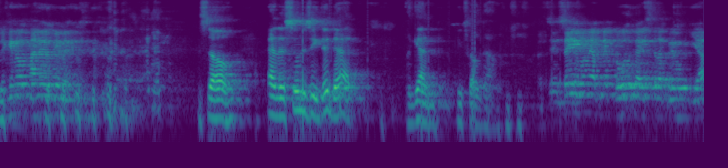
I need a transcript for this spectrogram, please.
लेकिन वो खाने योग्य नहीं So, and as soon as he did that, again, he fell down. जैसे ही उन्होंने अपने क्रोध का इस तरह प्रयोग किया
